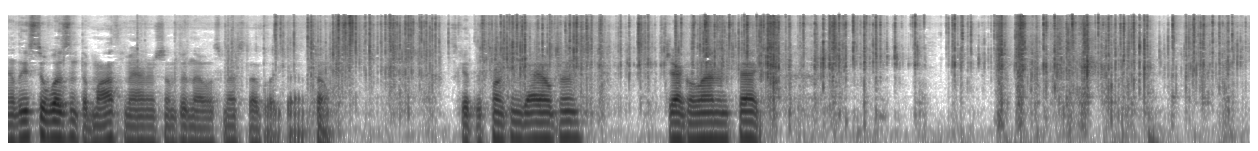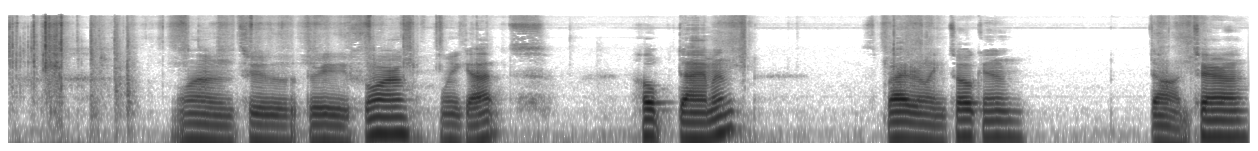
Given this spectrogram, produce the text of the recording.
At least it wasn't the Mothman or something that was messed up like that. So, let's get this pumpkin guy open. Jack-o'-lantern. One, two, three, four. We got Hope Diamond, Spiderling Token, Dawn Terra,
